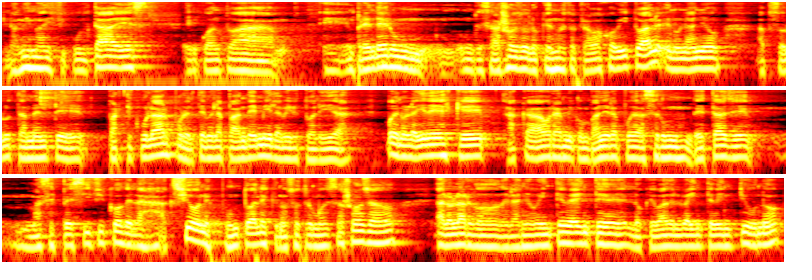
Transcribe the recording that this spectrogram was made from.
las mismas dificultades en cuanto a eh, emprender un, un, desarrollo de lo que es nuestro trabajo habitual en un año absolutamente particular por el tema de la pandemia y la virtualidad. Bueno, la idea es que acá ahora mi compañera pueda hacer un detalle más específico de las acciones puntuales que nosotros hemos desarrollado a lo largo del año 2020, lo que va del 2021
